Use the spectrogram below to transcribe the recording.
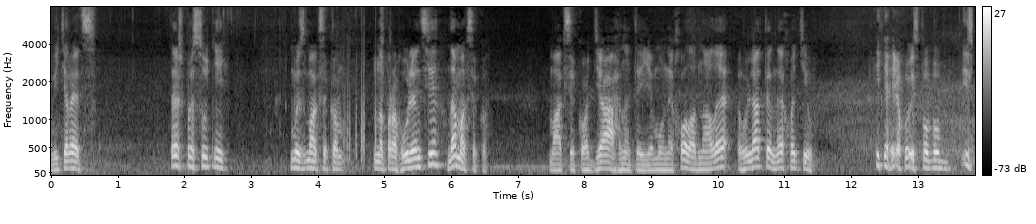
вітерець теж присутній. Ми з Максиком на прогулянці. Да, Максико? Максико одягнутий, йому не холодно, але гуляти не хотів. Я його із побу... із...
